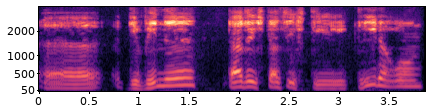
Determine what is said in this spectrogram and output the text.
äh, gewinne, dadurch, dass ich die Gliederung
